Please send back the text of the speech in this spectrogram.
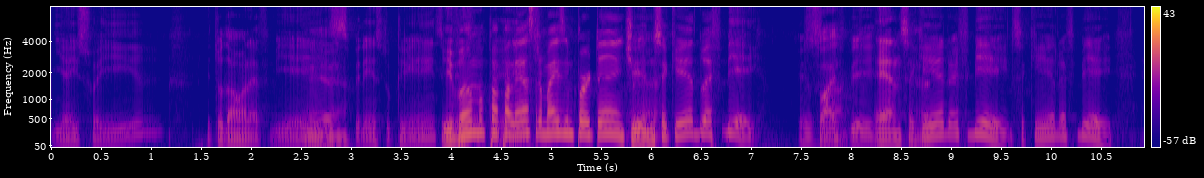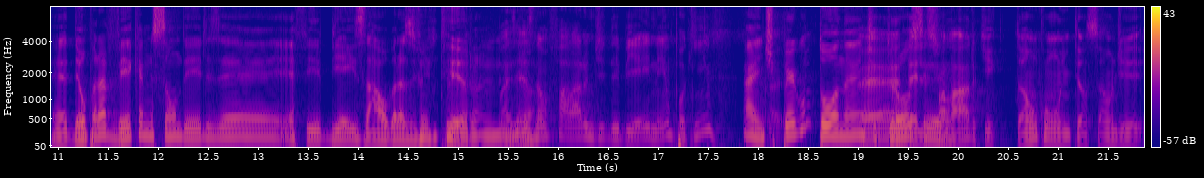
e é isso aí. E toda hora FBA, é. experiência do cliente. E vamos para a palestra mais importante, é. não sei o que, do FBA. Exato. Só FBA. É, não sei o é. que é do FBA, não sei o que é do FBA. É, deu para ver que a missão deles é FBAizar o Brasil inteiro. Mas eles não falaram de DBA nem um pouquinho? Ah, a gente perguntou, né? A gente é, trouxe. Eles falaram que estão com intenção de.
